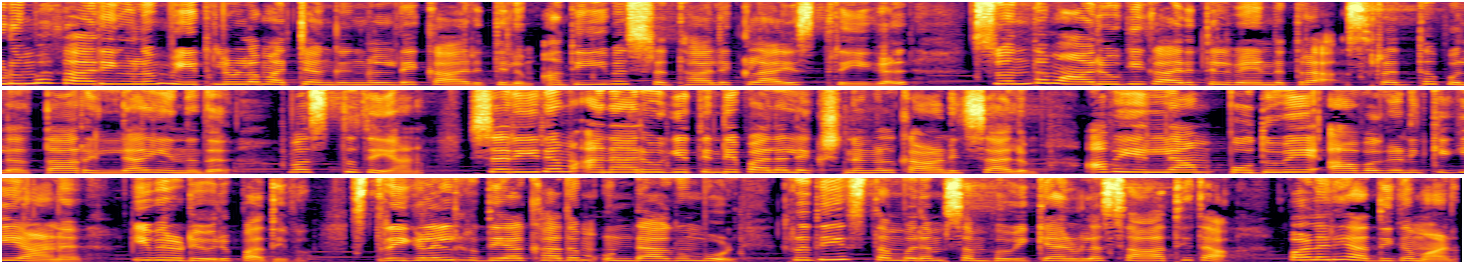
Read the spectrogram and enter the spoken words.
കുടുംബകാര്യങ്ങളും വീട്ടിലുള്ള മറ്റംഗങ്ങളുടെ കാര്യത്തിലും അതീവ ശ്രദ്ധാലുക്കളായ സ്ത്രീകൾ സ്വന്തം ആരോഗ്യ കാര്യത്തിൽ വേണ്ടത്ര ശ്രദ്ധ പുലർത്താറില്ല എന്നത് വസ്തുതയാണ്. ശരീരം അനാരോഗ്യത്തിന്റെ പല ലക്ഷണങ്ങൾ കാണിച്ചാലും അവയെല്ലാം പൊതുവെ അവഗണിക്കുകയാണ് ഇവരുടെ ഒരു പതിവ്. സ്ത്രീകളിൽ ഹൃദയാഘാതം ഉണ്ടാകുമ്പോൾ ഹൃദയസ്തംഭനം സംഭവിക്കാനുള്ള സാധ്യത വളരെ അധികമാണ്.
